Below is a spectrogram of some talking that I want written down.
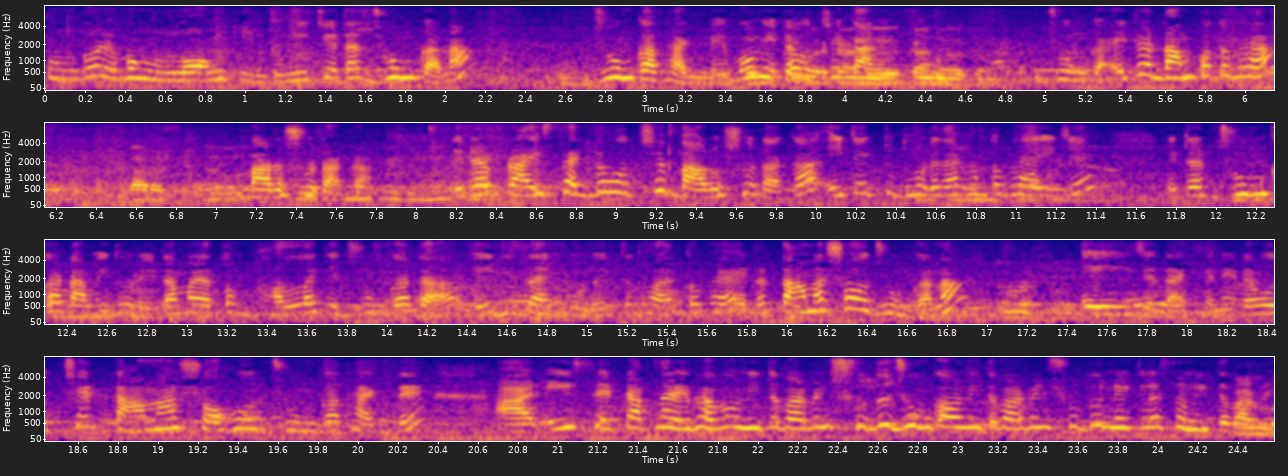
সুন্দর এবং লং কিন্তু নিচে এটা ঝুমকা না? ঝুমকা থাকবে এবং এটা হচ্ছে ঝুমকা। এটার দাম কত ভাইয়া? বারোশো। টাকা। এটার প্রাইস থাকবে হচ্ছে বারোশো টাকা। এটা একটু ধরে দেখান তো ভাই এই যে এটার ঝুমকাটা আমি ধরে এটা আমার এত ভালো লাগে ঝুমকাটা এই ডিজাইনগুলো একটু ধরেন তো ভাই এটা টানা সহ ঝুমকা না? এই যে দেখেন এটা হচ্ছে টানা সহ ঝুমকা থাকবে। আর এই সেটটা আপনার এভাবেও নিতে পারবেন শুধু ঝুমকাও নিতে পারবেন শুধু নেকলেসও নিতে পারবেন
